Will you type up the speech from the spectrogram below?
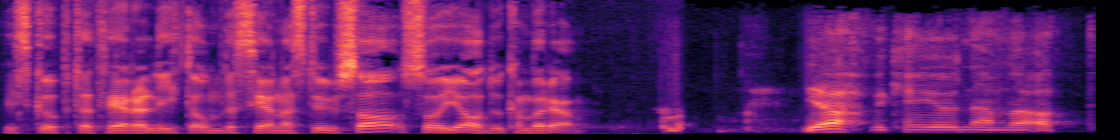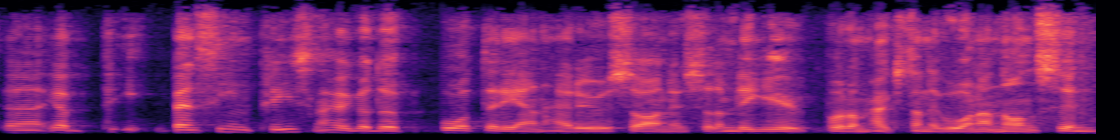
Vi ska uppdatera lite om det senaste USA, så ja, du kan börja. Ja, vi kan ju nämna att eh, ja, bensinpriserna har gått upp återigen här i USA nu, så de ligger på de högsta nivåerna någonsin.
